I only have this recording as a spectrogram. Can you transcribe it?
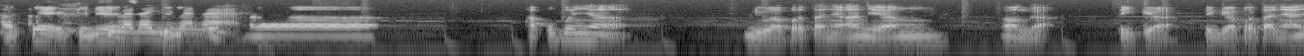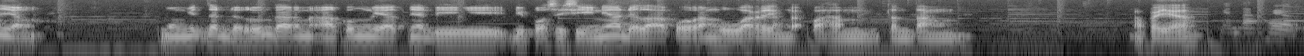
Oke, gini. Gimana, gini, gimana? eh, aku punya dua pertanyaan yang oh enggak tiga tiga pertanyaan yang mungkin cenderung karena aku ngelihatnya di di posisi ini adalah aku orang luar yang nggak paham tentang apa ya Mental health.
